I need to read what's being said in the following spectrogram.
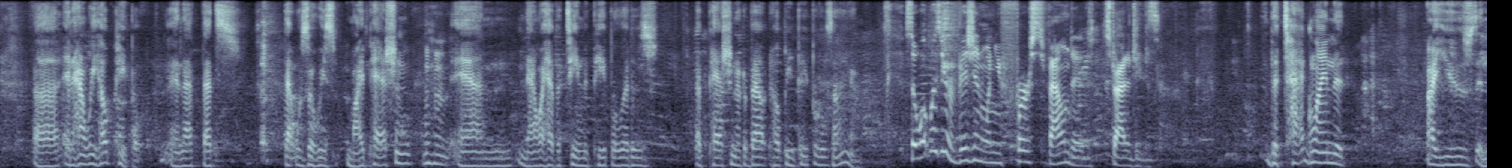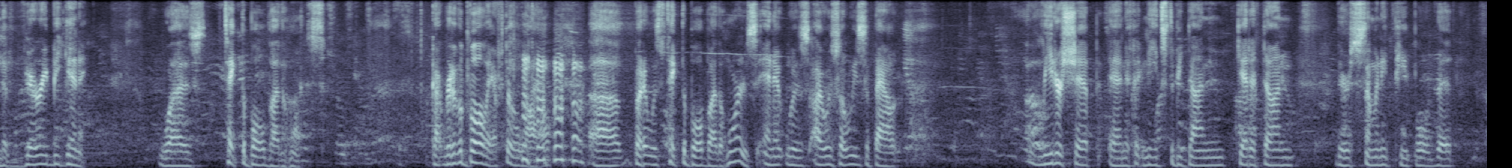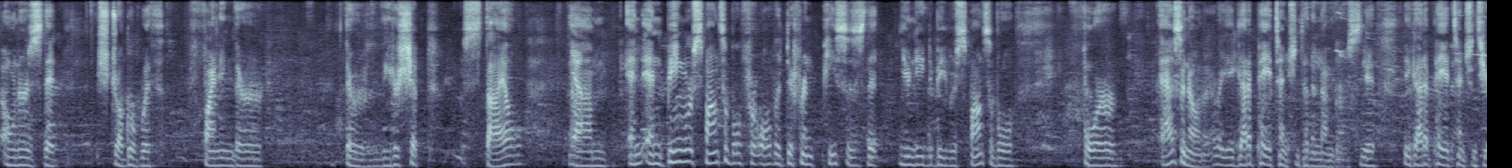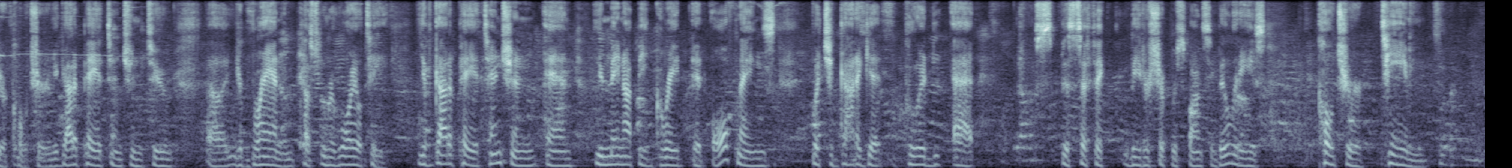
uh, and how we help people. And that that's that was always my passion. And now I have a team of people that is uh, passionate about helping people as I am. So, what was your vision when you first founded Strategies? The tagline that I used in the very beginning was "Take the bull by the horns." Got rid of the bull after a while, uh, but it was "Take the bull by the horns," and it was I was always about leadership, and if it needs to be done, get it done. There's so many people that owners that struggle with finding their their leadership style Yeah. um, and and being responsible for all the different pieces that you need to be responsible for as an owner, you got to pay attention to the numbers. You, you got to pay attention to your culture. You got to pay attention to uh, your brand and customer loyalty. You've got to pay attention, and you may not be great at all things, but you got to get good at specific leadership responsibilities, culture, team.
